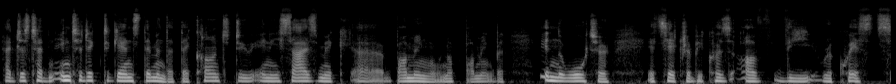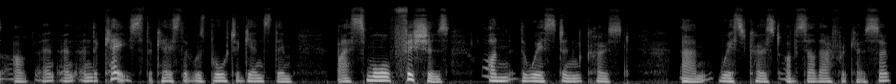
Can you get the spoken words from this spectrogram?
had just had an interdict against them and that they can't do any seismic uh, bombing or not bombing, but in the water, etc., because of the requests of and, and, and the case, the case that was brought against them by small fishers on the western coast um, west coast of South Africa. So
